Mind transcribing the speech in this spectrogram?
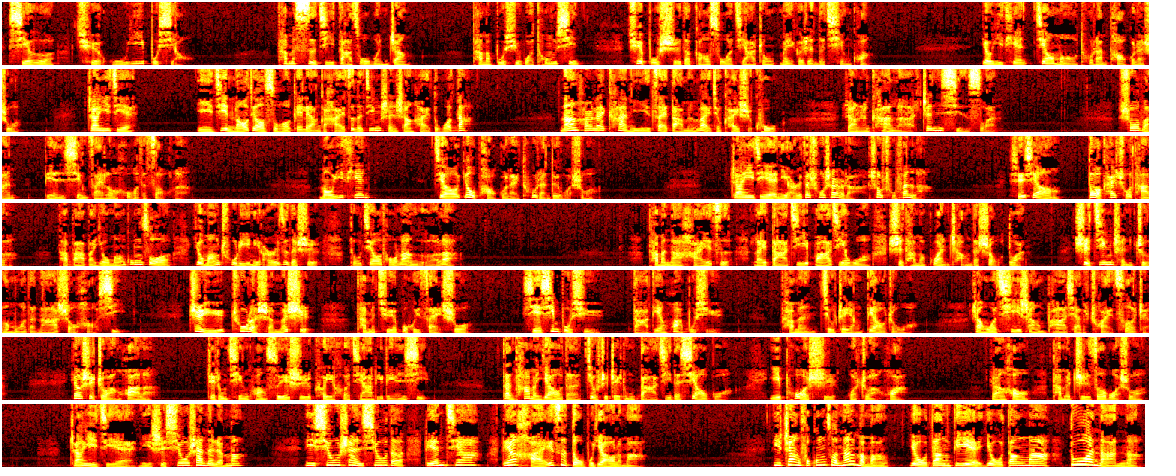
邪恶却无一不晓。他们伺机大做文章，他们不许我通信，却不时的告诉我家中每个人的情况。有一天，焦某突然跑过来说：“张一杰，你进劳教所给两个孩子的精神伤害多大？男孩来看你在大门外就开始哭。”让人看了真心酸。说完，便幸灾乐祸的走了。某一天，娇又跑过来，突然对我说：“张一杰，你儿子出事儿了，受处分了，学校都要开除他了。他爸爸又忙工作，又忙处理你儿子的事，都焦头烂额了。”他们拿孩子来打击瓦解我，是他们惯常的手段，是精神折磨的拿手好戏。至于出了什么事，他们绝不会再说。写信不许，打电话不许，他们就这样吊着我，让我七上八下的揣测着。要是转化了，这种情况随时可以和家里联系。但他们要的就是这种打击的效果，以迫使我转化。然后他们指责我说：“张义杰，你是修善的人吗？你修善修的连家连孩子都不要了吗？你丈夫工作那么忙，又当爹又当妈，多难呐！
